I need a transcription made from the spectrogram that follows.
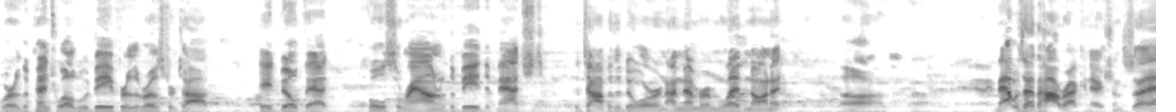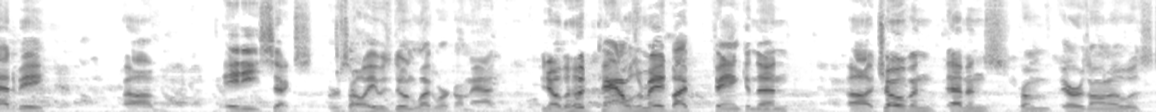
where the pinch weld would be for the roaster top. He'd built that full surround of the bead that matched the top of the door, and I remember him leading on it. Uh, that was at the Hot Rock Connection, so I had to be um, 86 or so. He was doing lead work on that. You know, the hood panels are made by Fink, and then uh, Chauvin Evans from Arizona was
